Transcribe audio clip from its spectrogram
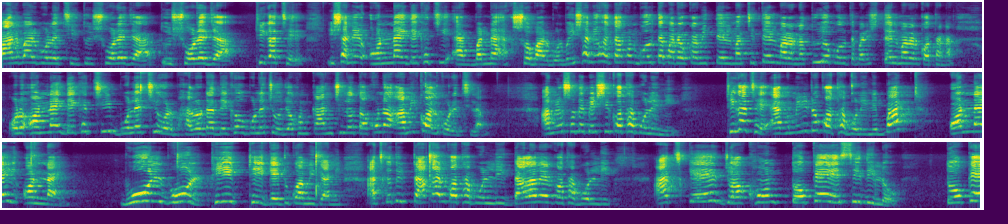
বারবার বলেছি, তুই সরে যা, তুই সরে যা। ঠিক আছে? ঈশানীর অন্যায় দেখেছি, একবার না একশো বার বলব। ঈশানী হয়তো এখন বলতে পারে, ওকে আমি তেল মারছি, তেল মারা না, তুইও বলতে পারিস, তেল মারার কথা না। ওর অন্যায় দেখেছি, বলেছি, ওর ভালোটা দেখেও বলেছি, ও যখন কাঁদছিল তখনও আমি কল করেছিলাম। আমি ওর সাথে বেশি কথা বলিনি। ঠিক আছে? এক মিনিটও কথা বলিনি। বাট অন্যায় অন্যায়। ভুল ভুল। ঠিক ঠিক। এটুকু আমি জানি। আজকে তুই টাকার কথা বললি, দালালের কথা বললি। আজকে যখন তোকে এসি দিল, তোকে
